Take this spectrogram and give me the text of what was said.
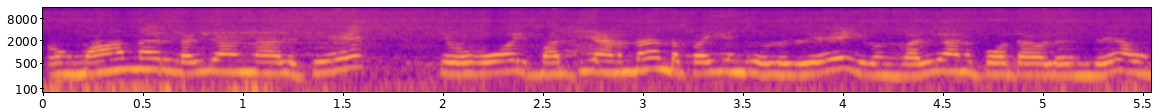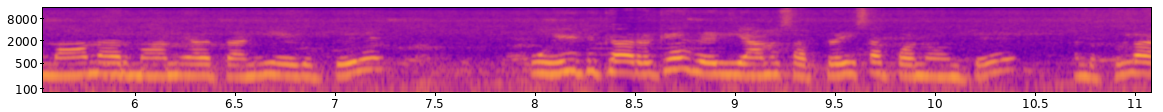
அவங்க மாமனார் கல்யாண நாளுக்கு இவ மத்தியானம் தான் அந்த பையன் சொல்லுது இவன் கல்யாணம் போட்டாவிலேருந்து அவங்க மாமனார் மாமியார் தனியாக எடுத்து வீட்டுக்காரருக்கே தெரியாமல் சர்ப்ரைஸாக பண்ணுவோன்ட்டு அந்த புள்ள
